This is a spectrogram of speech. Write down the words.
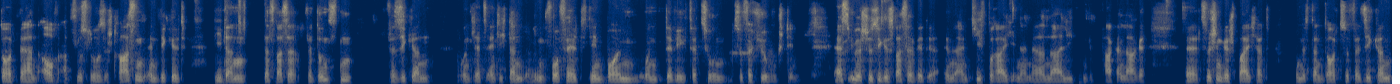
Dort werden auch abflusslose Straßen entwickelt, die dann das Wasser verdunsten, versickern und letztendlich dann im Vorfeld den Bäumen und der Vegetation zur Verfügung stehen. Erst überschüssiges Wasser wird in einem Tiefbereich in einer naheliegenden Parkanlage äh, zwischengespeichert, um es dann dort zu versickern.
